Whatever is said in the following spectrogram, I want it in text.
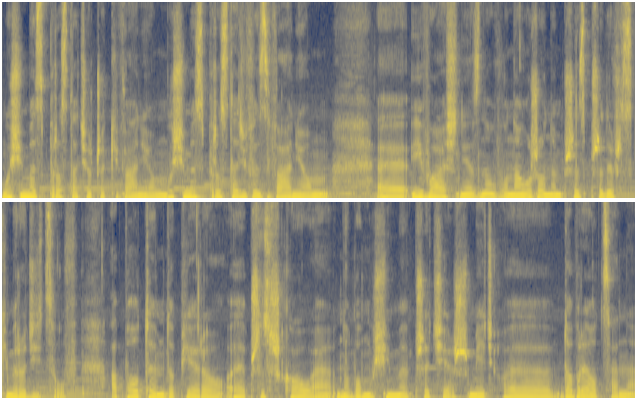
musimy sprostać oczekiwaniom, musimy sprostać wyzwaniom e, i właśnie znowu nałożonym przez przede wszystkim rodziców, a potem dopiero e, przez szkołę, no bo musimy przecież mieć e, dobre oceny.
